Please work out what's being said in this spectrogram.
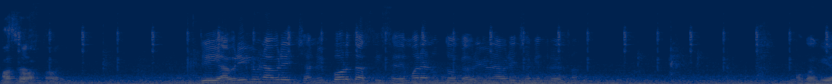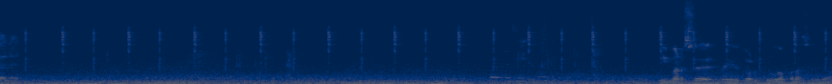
Paso, Gastón. Sí, abrile una brecha. No importa si se demoran un toque. Abrile una brecha que entre Gastón. Ojo aquí, Daniel. Mi Mercedes es medio tortuga para acelerar.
